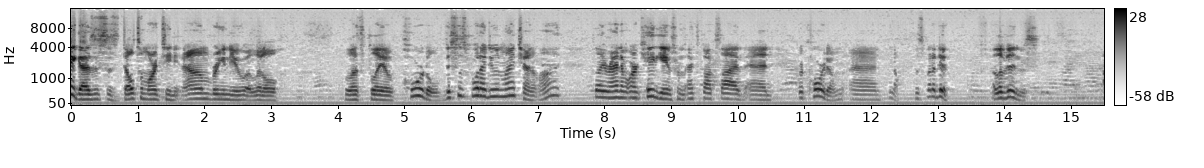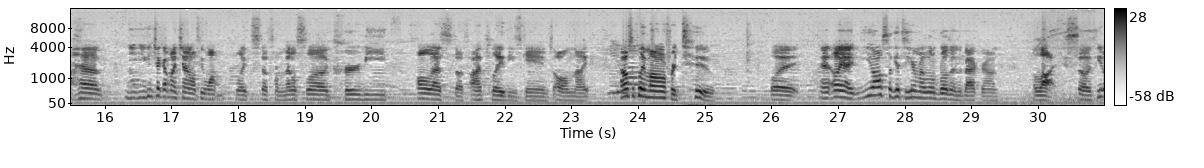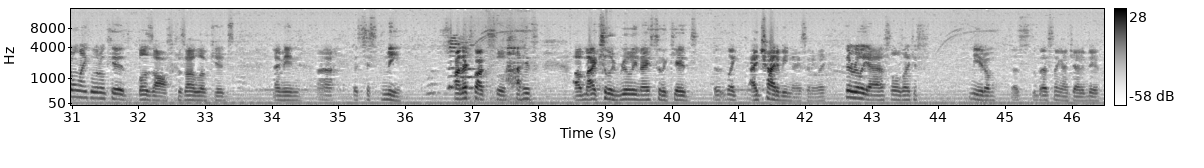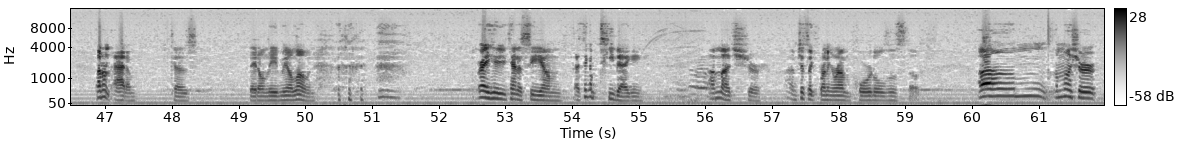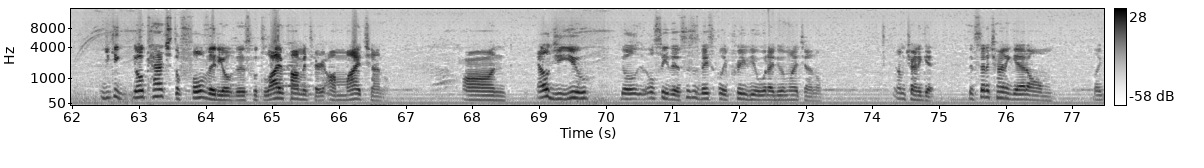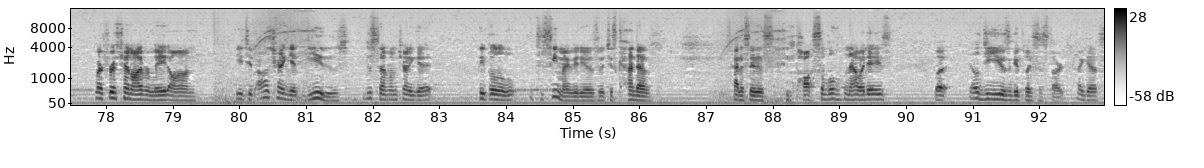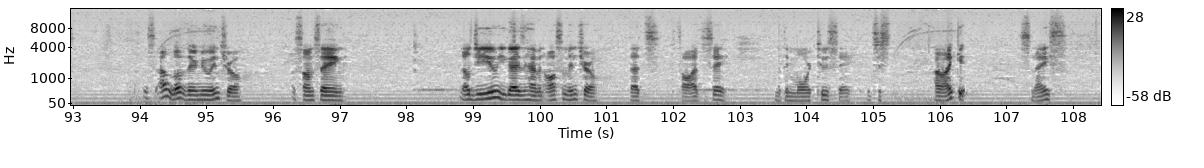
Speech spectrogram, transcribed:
Hey guys, this is Delta Martini, and I'm bringing you a little Let's Play of Portal. This is what I do in my channel. I play random arcade games from Xbox Live and record them, and, you know, this is what I do. I love doing this. I have, you, you can check out my channel if you want, like, stuff from Metal Slug, Kirby, all that stuff. I play these games all night. I also play Modern Warfare 2, but, and, oh yeah, you also get to hear my little brother in the background a lot. So if you don't like little kids, buzz off because I love kids. I mean, uh, it's just me. On Xbox Live, I'm actually really nice to the kids. Like I try to be nice anyway. They're really assholes. I just mute them. That's the best thing I try to do. I don't add them because they don't leave me alone. right here, you kind of see. Um, I think I'm teabagging. I'm not sure. I'm just like running around the portals and stuff. Um, I'm not sure. You can you'll catch the full video of this with live commentary on my channel. On LGU, you'll you'll see this. This is basically a preview of what I do on my channel. I'm trying to get instead of trying to get um like my first channel I ever made on YouTube, I was trying to get views. This time I'm trying to get people to see my videos, which is kind of how to say this impossible nowadays. But LGU is a good place to start, I guess. I love their new intro. So I'm saying, LGU, you guys have an awesome intro. That's, that's all I have to say. Nothing more to say. It's just, I like it. It's nice.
